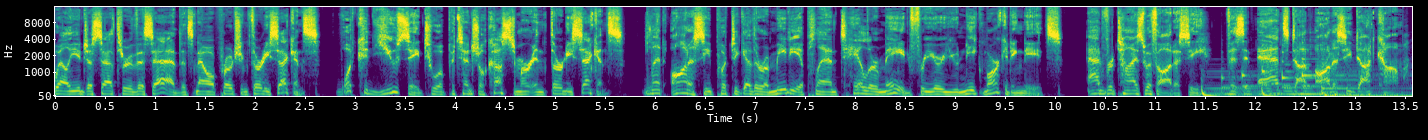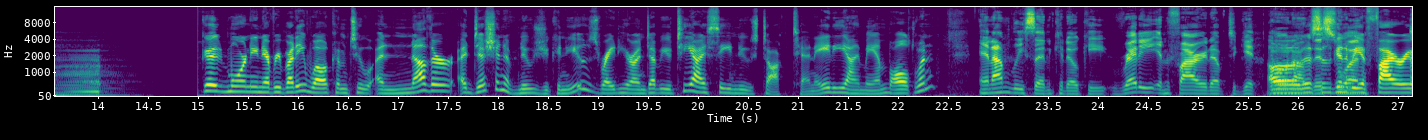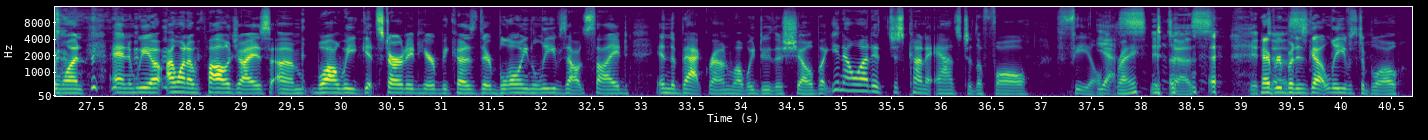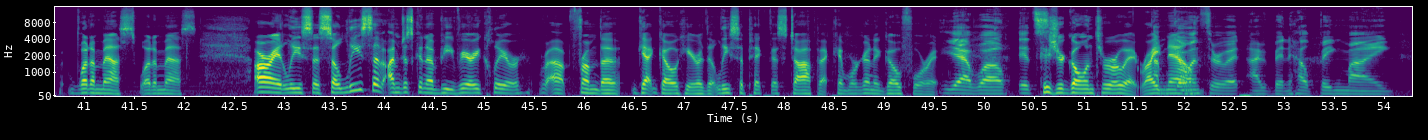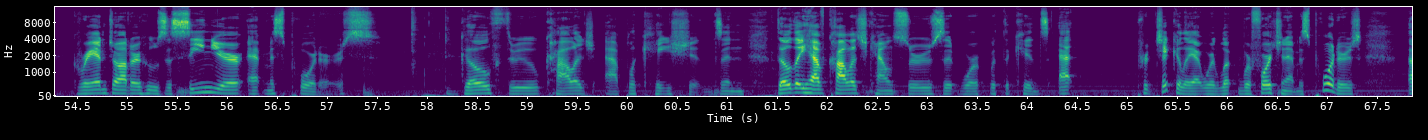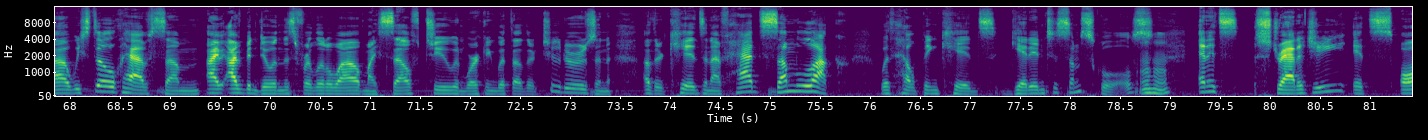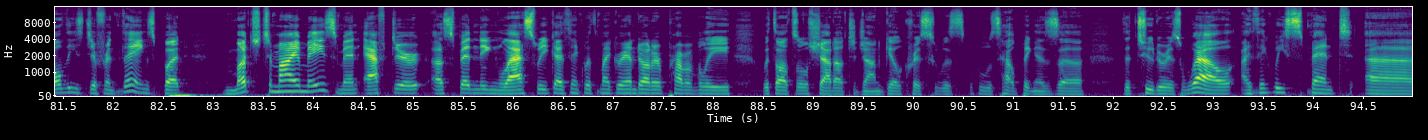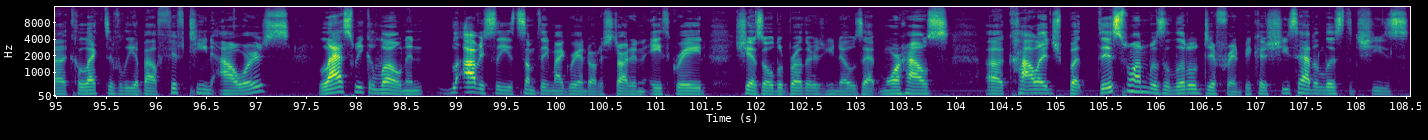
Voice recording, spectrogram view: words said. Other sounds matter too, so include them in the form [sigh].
Well, you just sat through this ad that's now approaching 30 seconds. What could you say to a potential customer in 30 seconds? Let Audacy put together a media plan tailor made for your unique marketing needs. Advertise with Audacy. Visit ads.audacy.com. Good morning, everybody. Welcome to another edition of News You Can Use right here on WTIC News Talk 1080. I'm Ann Baldwin. And I'm Lisa Nkanoki, ready and fired up to get Oh, on this, is going to be a fiery [laughs] one, and we. I want to apologize um, while we get started here because they're blowing leaves outside in the background while we do this show. But you know what? It just kind of adds to the fall feel, Yes, right? it does. [laughs] It Everybody's does. got leaves to blow. What a mess! What a mess! All right, Lisa. So, Lisa, I'm just going to be very clear uh, from the get go here that Lisa picked this topic, and we're going to go for it Yeah, well, it's because you're going through it right I'm now. going through it. I've been helping my granddaughter, who's a senior at Miss Porter's, go through college applications. And though they have college counselors that work with the kids at, particularly at we're we're fortunate at Miss Porter's. Uh, we still have some. I, I've been doing this for a little while myself too, and working with other tutors and other kids, and I've had some luck with helping kids get into some schools. And it's strategy, it's all these different things. But much to my amazement, after uh, spending last week, I think, with my granddaughter, probably with also shout out to John Gilchrist, who was who was helping as uh, the tutor as well. I think we spent uh, collectively about 15 hours last week alone and obviously it's something my granddaughter started in eighth grade. She has older brothers you know is at morehouse uh, college but this one was a little different because she's had a list that she's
